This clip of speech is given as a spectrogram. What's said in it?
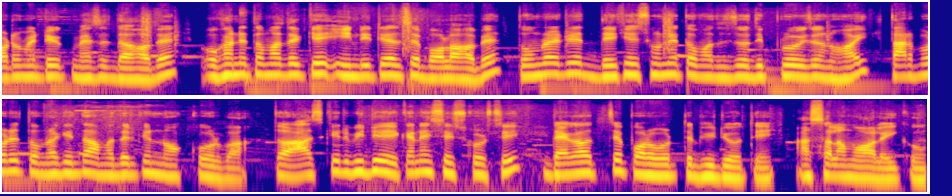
অটোমেটিক মেসেজ দেওয়া হবে। ওখানে তোমাদেরকে ইন ডিটেলসে বলা হবে। তোমরা এটা দেখে শুনে তোমাদের যদি প্রয়োজন হয়, তারপরে তোমরা কিন্তু আমাদেরকে নক করবা। তো আজকের ভিডিও এখানে শেষ করছি। দেখা হচ্ছে পরবর্তী ভিডিওতে আসসালামু আলাইকুম।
